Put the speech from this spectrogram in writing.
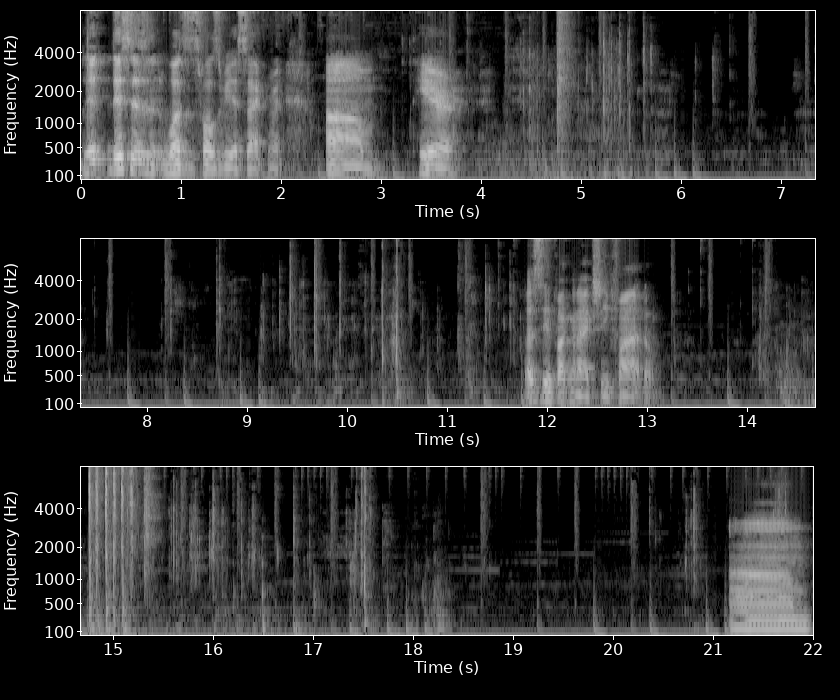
This isn't wasn't supposed to be a segment. Um, here. Let's see if I can actually find them. Um.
